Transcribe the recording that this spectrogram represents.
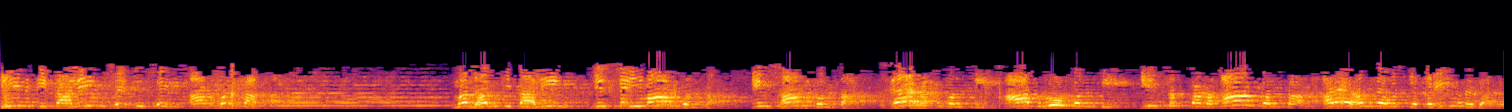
دین کی تعلیم سے جس سے انسان بنتا تھا مذہب کی تعلیم جس سے ایمان بنتا انسان بنتا غیرت بنتی آبرو بنتی عزت کا مقام بنتا ارے ہم نے اس کے قریب میں جانے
